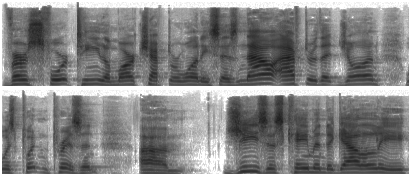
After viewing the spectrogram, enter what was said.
verse 14 of Mark chapter 1, he says, Now after that John was put in prison, um, Jesus came into Galilee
